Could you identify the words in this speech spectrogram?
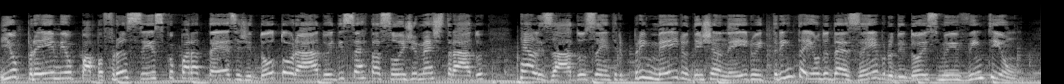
e o Prêmio Papa Francisco para teses de doutorado e dissertações de mestrado realizados entre 1 de janeiro e 31 de dezembro de 2021.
